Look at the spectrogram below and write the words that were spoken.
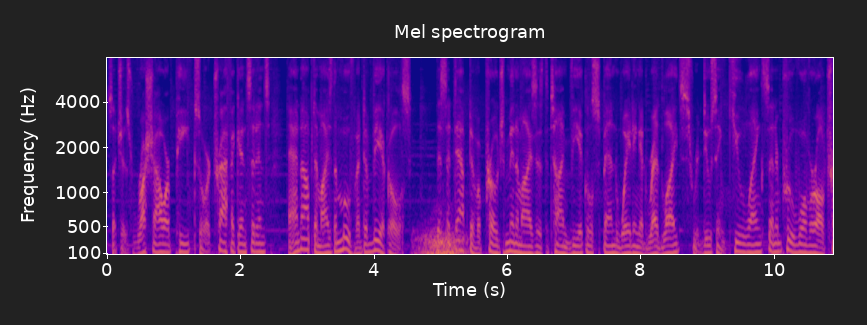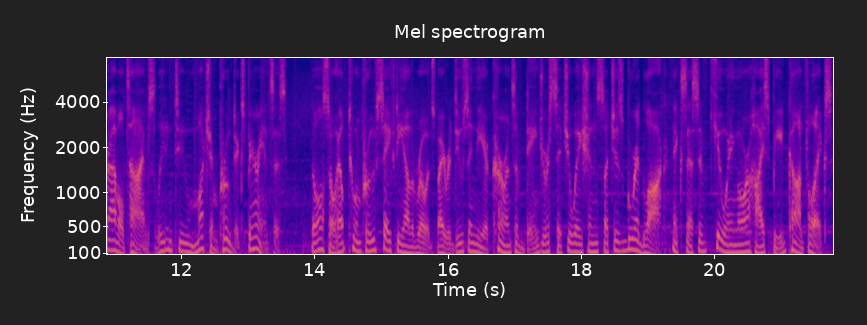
such as rush hour peaks or traffic incidents, and optimize the movement of vehicles. This adaptive approach minimizes the time vehicles spend waiting at red lights, reducing queue lengths, and improve overall travel times, leading to much improved experiences. They'll also help to improve safety on the roads by reducing the occurrence of dangerous situations such as gridlock, excessive queuing, or high-speed conflicts,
